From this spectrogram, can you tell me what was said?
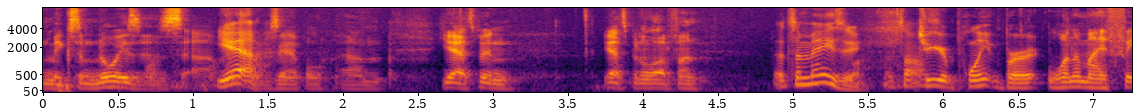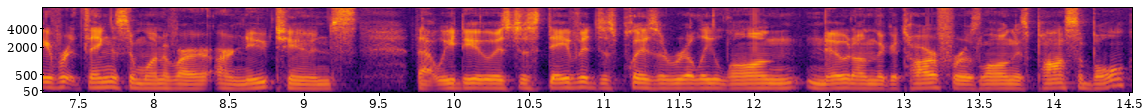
make some noises. Um, Yeah. For example. Um, yeah, it's been yeah, it's been a lot of fun. That's amazing. That's awesome. To your point, Bert, one of my favorite things in one of our, our new tunes that we do is just David just plays a really long note on the guitar for as long as possible.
